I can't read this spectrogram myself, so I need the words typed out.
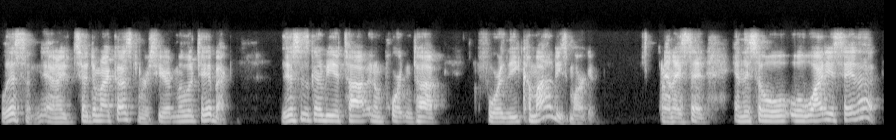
listen, and I said to my customers here at Miller Tabak, this is going to be a top, an important top for the commodities market. And I said, and they said, well, well why do you say that?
